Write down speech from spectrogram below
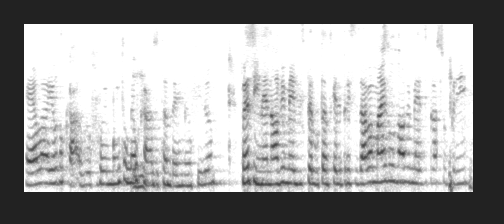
Ela, eu no caso, foi muito o meu uhum. caso também. Meu filho foi assim, né? Nove meses pelo tanto que ele precisava, mais uns nove meses para suprir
